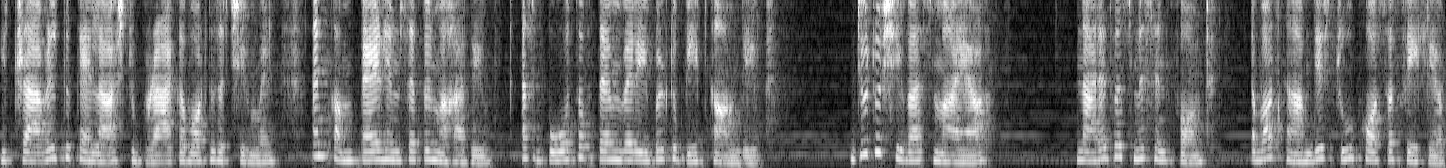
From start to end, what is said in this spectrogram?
He traveled to Kailash to brag about his achievement and compared himself with Mahadev, as both of them were able to beat Kamdev. Due to Shiva's Maya, Narad was misinformed about Kamdev's true cause of failure,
